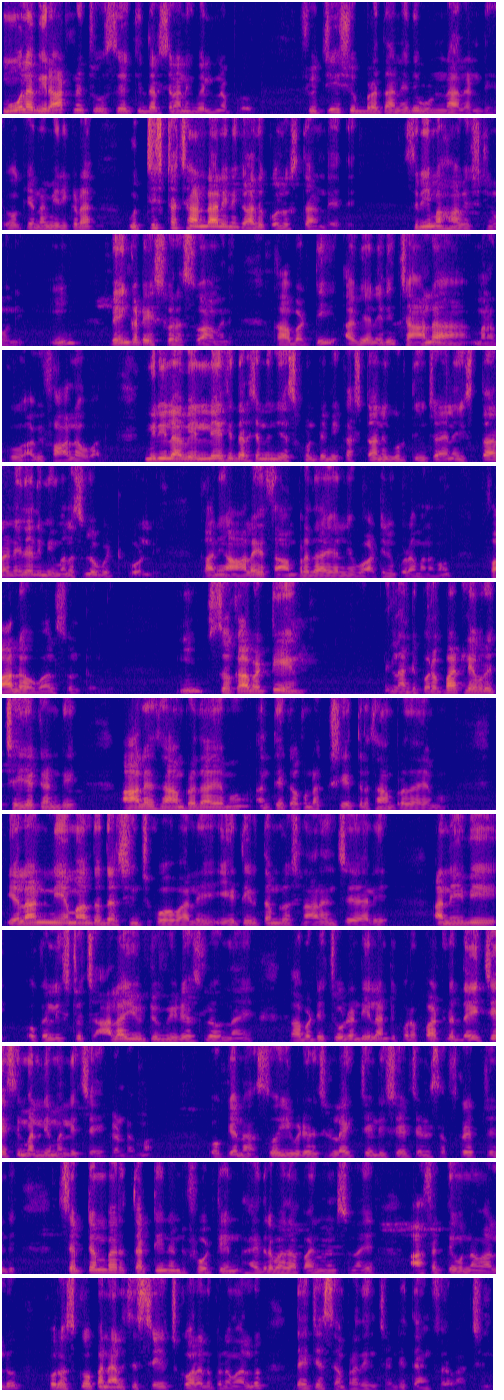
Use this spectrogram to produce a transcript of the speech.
మూల విరాట్‌ని చూసేకి దర్శనానికి వెళ్ళినప్పుడు శుచి, శుభ్రత అనేది ఉండాలండి. ఓకేనా? మీరు ఇక్కడ ఉచ్చిష్ట చాండాలిని కాదు కొలుస్తా ఉండేది. శ్రీ మహావిష్ణువుని. వెంకటేశ్వర స్వామిని. కాబట్టి అవి అనేది చాలా మనకు అవి ఫాలో అవ్వాలి. మీరు ఇలా వెళ్ళేసి దర్శనం చేసుకుంటే మీ కష్టాన్ని గుర్తించి ఆయన ఇస్తారనేది అది మీ మనసులో పెట్టుకోండి. కానీ ఆలయ సాంప్రదాయాలని వాటిని కూడా మనము ఫాలో అవ్వాల్సి ఉంటుంది సో, కాబట్టి ఇలాంటి పొరపాట్లు ఎవరు చెయ్యకండి. ఆలయ సాంప్రదాయము, అంతేకాకుండా క్షేత్ర సాంప్రదాయము, ఎలాంటి నియమాలతో దర్శించుకోవాలి, ఏ తీర్థంలో స్నానం చేయాలి అనేవి ఒక లిస్టు చాలా యూట్యూబ్ వీడియోస్‌లో ఉన్నాయి. కాబట్టి చూడండి ఇలాంటి పొరపాట్లు దయచేసి మళ్ళీ మళ్ళీ చేయకండమ్మా. ఓకేనా? సో, ఈ వీడియో నచ్చితే లైక్ చేయండి, షేర్ చేయండి, సబ్స్క్రైబ్ చేయండి. సెప్టెంబర్ 13 అండ్ 14 హైదరాబాద్ అపాయింట్మెంట్స్ ఉన్నాయి. ఆసక్తి ఉన్నవాళ్ళు హొరోస్కోప్ అనాలిసిస్ చేయించుకోవాలనుకున్న వాళ్ళు దయచేసి సంప్రదించండి. Thanks for watching.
